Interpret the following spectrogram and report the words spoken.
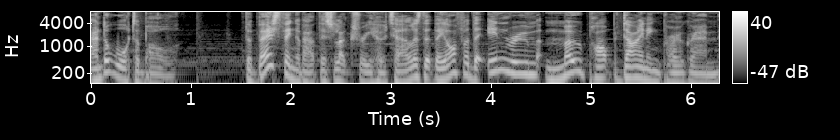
and a water bowl. The best thing about this luxury hotel is that they offer the in-room Mo-Pop dining program,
